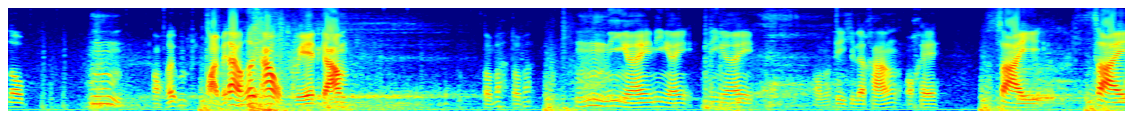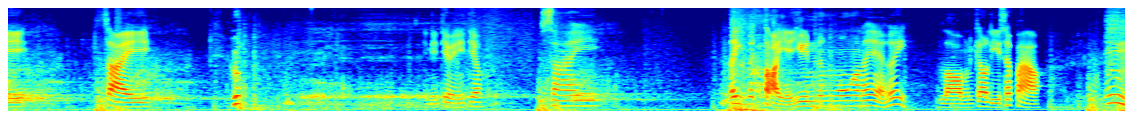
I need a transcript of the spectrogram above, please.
หลบอืมเอาเฮ้ยต่อยไม่ได้เหรอเฮ้ยเอ้าเวรกรรมหลบปะหลบปะอืมนี่ไงนี่ไงนี่ไงออกมาตีทีละครั้งโอเค ใส่ใส่ใส่ อีกนิดเดียวอีกนิดเดียวใส่เอ้ยไม่ต่อยอะยืนงงอะไรเนี่ยเฮ้ยรอมันเกาหลีซะเปล่าอืม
